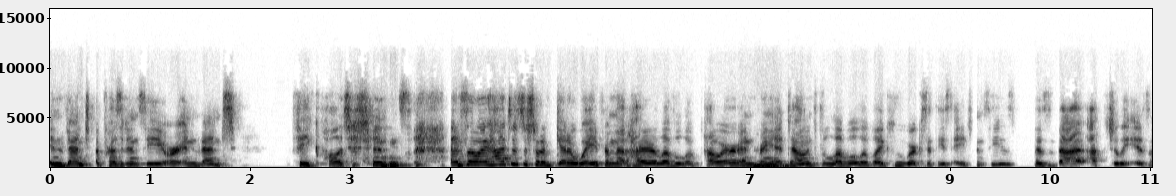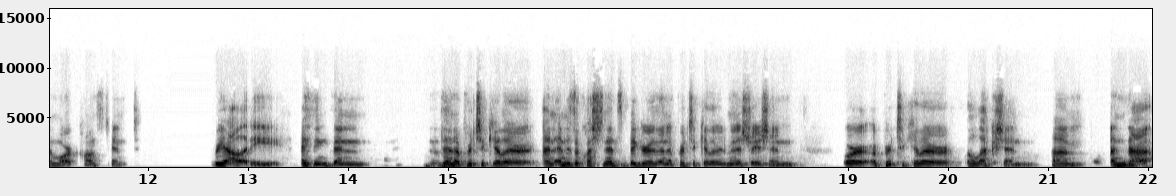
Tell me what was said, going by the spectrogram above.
invent a presidency or invent fake politicians. and so I had to just sort of get away from that higher level of power and bring it down to the level of like who works at these agencies, because that actually is a more constant reality, I think, than than a particular and, and is a question that's bigger than a particular administration or a particular election. Um, and that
